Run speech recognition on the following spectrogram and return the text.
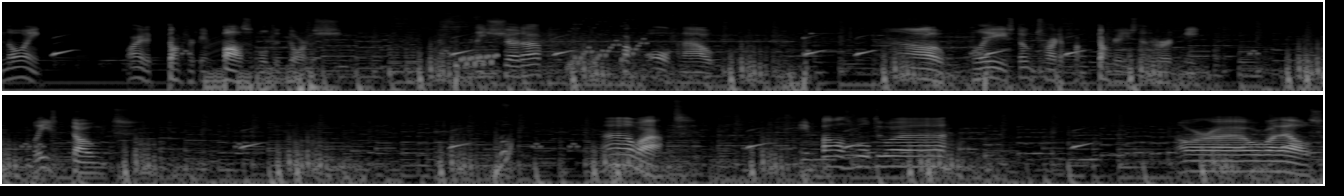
Annoying. Why the freaking impossible to dodge? Please shut up. Fuck off now. Oh, please don't try to fuck donkeys that hurt me. Please don't. Uh, what? Impossible to, uh... Or, uh, or what else?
